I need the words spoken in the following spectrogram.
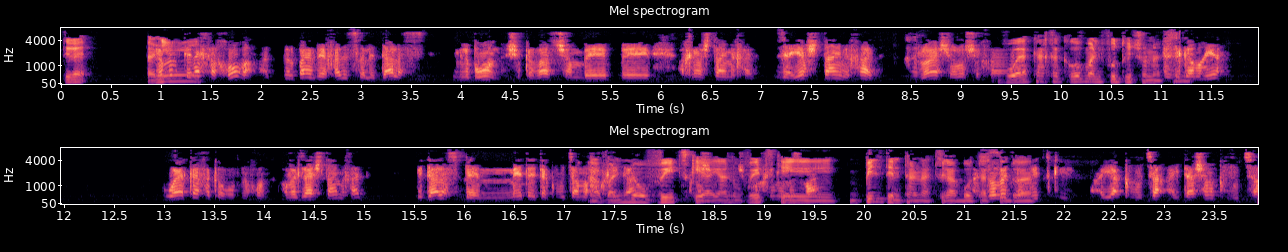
תראה, אני... גם אם תלך אחורה, עד 2011 לדאלאס, עם לברון, שקרס שם ב- ב- אחרי ה-2-1, זה היה 2-1, זה לא היה 3-1. והוא היה ככה קרוב מאליפות ראשונה. וזה גם היה. הוא היה ככה קרוב, נכון, אבל זה היה 2-1. ודאלאס באמת הייתה קבוצה מפחידה. אבל נוביצקי, היה נוביצקי בלתי ניתן לעצירה באותה סדרה. עזוב את נוביצקי, היה קבוצה, הייתה שם קבוצה,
